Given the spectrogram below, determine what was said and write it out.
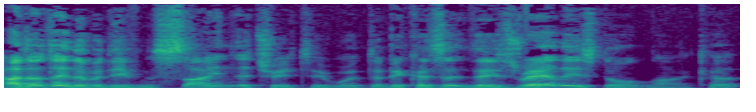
I don't think they would even sign the treaty, would they? Because the Israelis don't like it.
